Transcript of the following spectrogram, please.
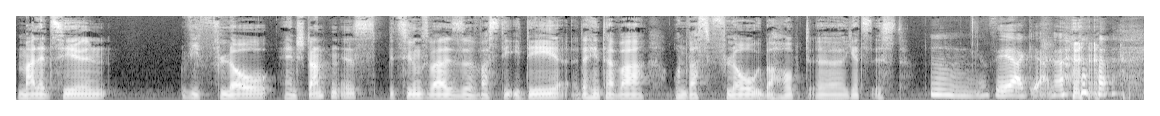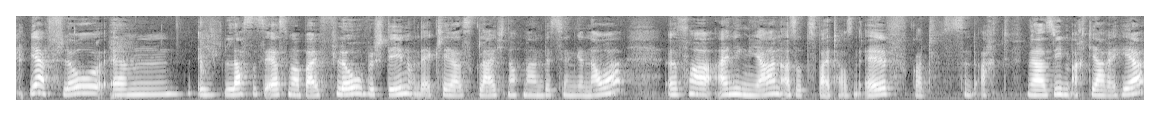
mal erzählen, wie Flow entstanden ist, beziehungsweise was die Idee dahinter war und was Flow überhaupt äh, jetzt ist. Mm, sehr gerne. ja, Flow, ähm, ich lasse es erstmal bei Flow bestehen und erkläre es gleich nochmal ein bisschen genauer. Äh, vor einigen Jahren, also 2011, Gott, das sind acht, ja, sieben, acht Jahre her,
